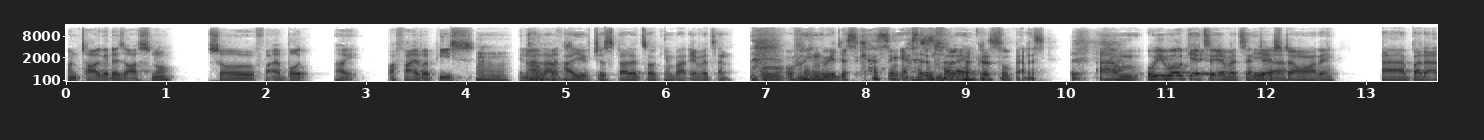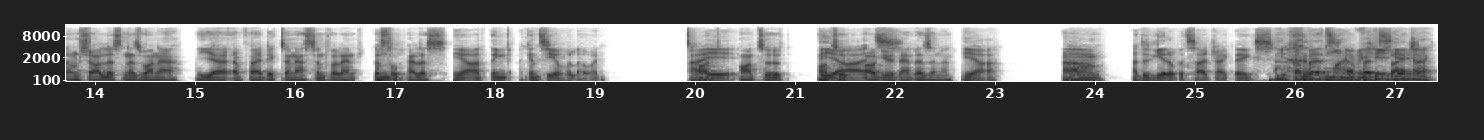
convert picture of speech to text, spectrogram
on target as Arsenal, so for about uh, a five apiece. hmm You know, I love how you've just started talking about Everton when we're discussing Aston Villa and Crystal Palace. Um, we will get to Everton, Yeah. Dish, don't worry. Uh, but I'm sure listeners want to hear a verdict on Aston Villa and Crystal Um, Palace. Yeah, I think I can see a Villa win. It's hard, I- hard to, hard Yeah, it's- argue that, isn't it? Yeah, Um, um, I did get a bit sidetracked. Thanks. a bit, a bit sidetracked.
